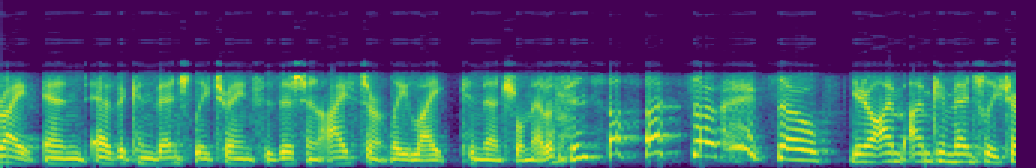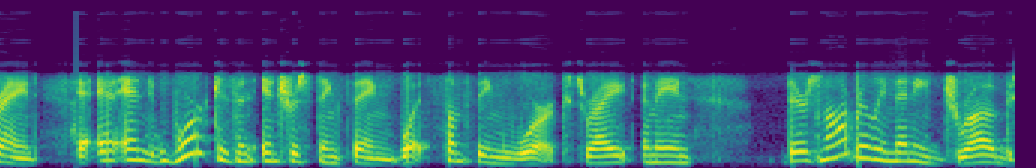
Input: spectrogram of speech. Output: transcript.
Right, and as a conventionally trained physician, I certainly like conventional medicine. so, so you know, I'm I'm conventionally trained, and, and work is an interesting thing. What something works, right? I mean, there's not really many drugs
